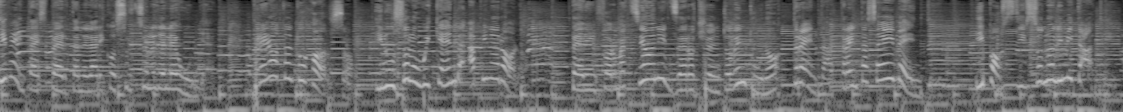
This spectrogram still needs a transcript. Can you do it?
Diventa esperta nella ricostruzione delle unghie. Prenota il tuo corso in un solo weekend a Pinerolo. Per informazioni 0121 30 36 20. I posti sono limitati.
